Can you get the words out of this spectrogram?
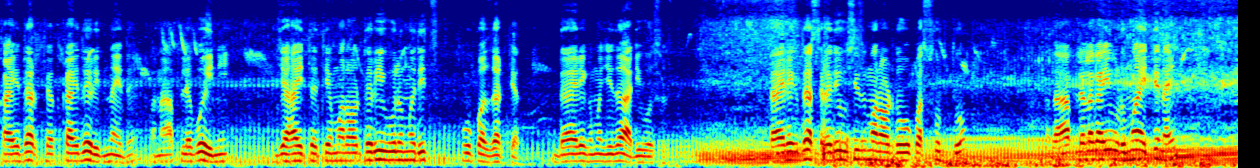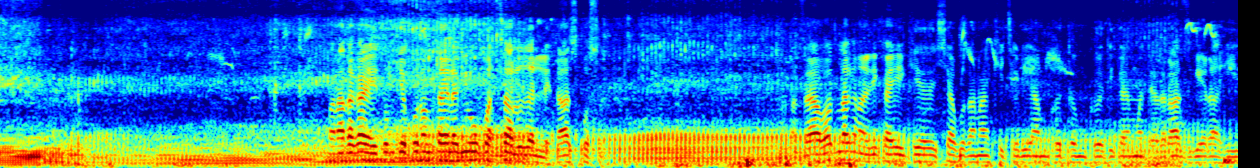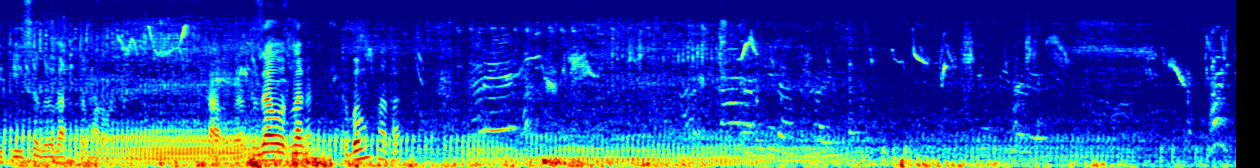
काही धरतात काही धरीत नाहीत. पण आपल्या बहिणी जे आहेत ते मला वाटतं रेग्युलरमध्येच उपास धरतात. डायरेक्ट म्हणजे दहा दिवसच डायरेक्ट दसऱ्या दिवशीच मला वाटतं उपास सुटतो. आता आपल्याला काही एवढं माहिती नाही. पण आता काय तुमच्या पुरमताईला बी उपास चालू झाले आहेत आजपासून. आता लागणार आहे काही खे शाबुदाना खिचडी आमकं तमकं ती काय म्हणतात राजगिरा ही ती सगळं लागतं मला वाटतं. चालू तर जावंच लागेल तर बघू आता.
